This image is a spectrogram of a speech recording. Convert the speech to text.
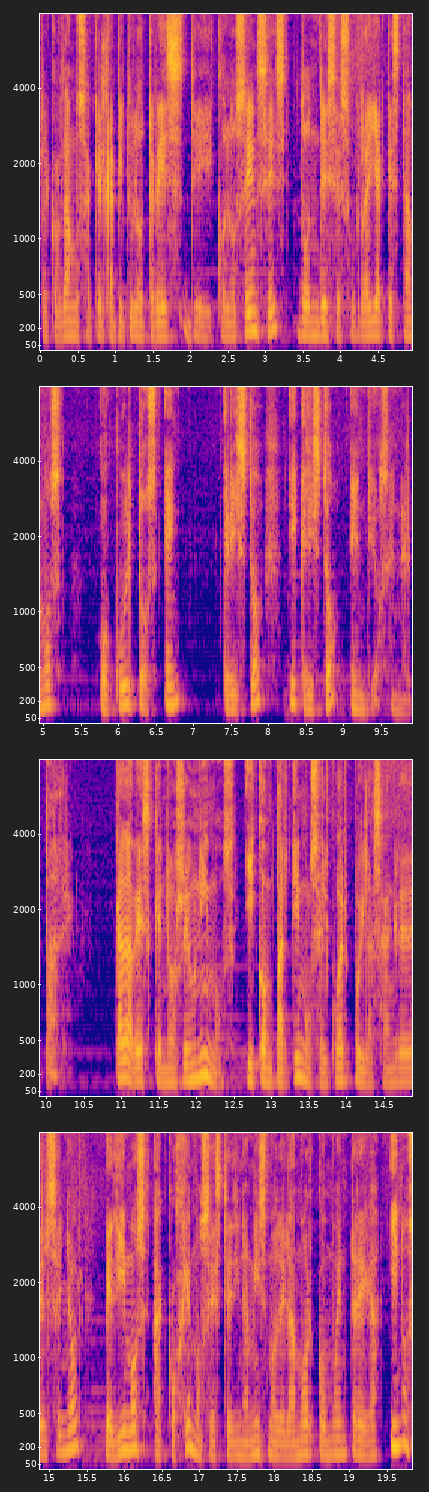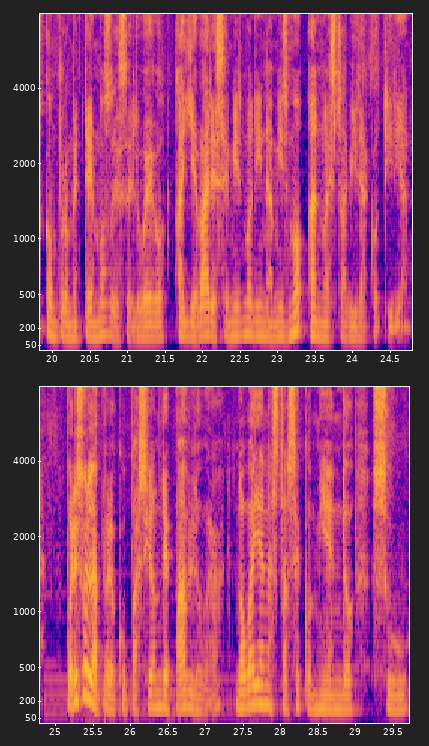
Recordamos aquel capítulo 3 de Colosenses, donde se subraya que estamos ocultos en Cristo y Cristo en Dios, en el Padre. Cada vez que nos reunimos y compartimos el cuerpo y la sangre del Señor, pedimos, acogemos este dinamismo del amor como entrega y nos comprometemos, desde luego, a llevar ese mismo dinamismo a nuestra vida cotidiana. Por eso la preocupación de Pablo, no vayan a estarse comiendo su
